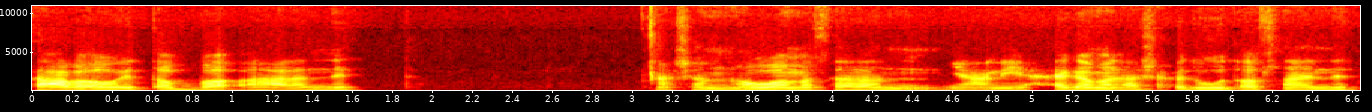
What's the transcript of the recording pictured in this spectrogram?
صعب أوي يتطبق على النت. عشان هو مثلا يعني حاجة ملهاش حدود أصلا النت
